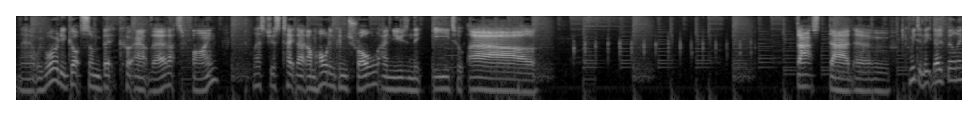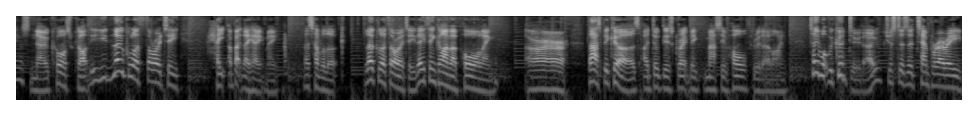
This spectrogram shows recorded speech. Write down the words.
Now, we've already got some bit cut out there. That's fine. Let's just take that. I'm holding control and using the E to... Ah. That's dad. Uh, can we delete those buildings? No, of course we can't. The local authority hate... I bet they hate me. Let's have a look. Local authority. They think I'm appalling. Urgh. That's because I dug this great big massive hole through their line. Tell you what we could do though, just as a temporary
